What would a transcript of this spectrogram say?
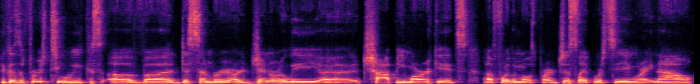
because the first two weeks of uh, December are generally uh, choppy markets uh, for the most part, just like we're seeing right now.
